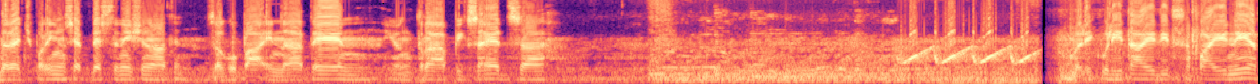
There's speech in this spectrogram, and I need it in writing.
Diretso pa rin yung set destination natin. Sagupain natin yung traffic sa EDSA. Balik uli tayo dito sa Pioneer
